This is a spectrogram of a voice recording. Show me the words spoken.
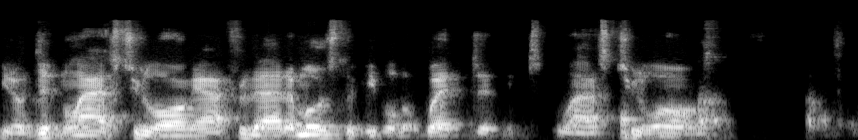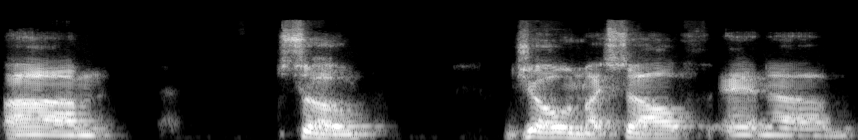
you know didn't last too long after that, and most of the people that went didn't last too long Um, so Joe and myself and um,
